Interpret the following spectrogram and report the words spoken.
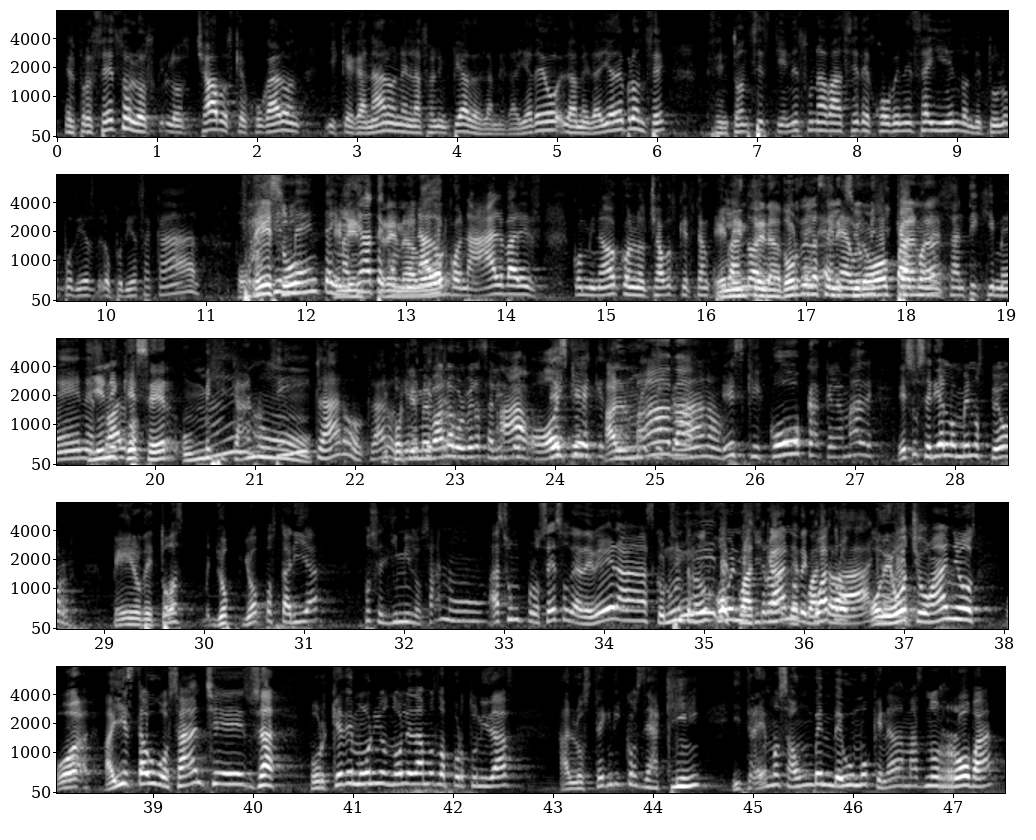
El proceso, los, los chavos que jugaron y que ganaron en las Olimpiadas la medalla de, la medalla de bronce, pues entonces tienes una base de jóvenes ahí en donde tú lo podías, lo podías sacar. Por eso, el Imagínate combinado con Álvarez, combinado con los chavos que están El jugando entrenador de la en- en selección Europa, mexicana con el Santi Jiménez. Tiene que ser un mexicano. Ah, sí, claro, claro. Porque me que van a volver a salir Ah, con, es que, un Almada, mexicano. es que Coca, que la madre. Eso sería lo menos peor. Pero de todas, yo, yo apostaría, pues el Jimmy Lozano. Haz un proceso de a de veras, con un Sí, entrenador joven cuatro- mexicano de de cuatro cuatro, o de ocho años. O ahí está Hugo Sánchez. O sea, ¿por qué demonios no le damos la oportunidad a los técnicos de aquí y traemos a un humo que nada más nos roba?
